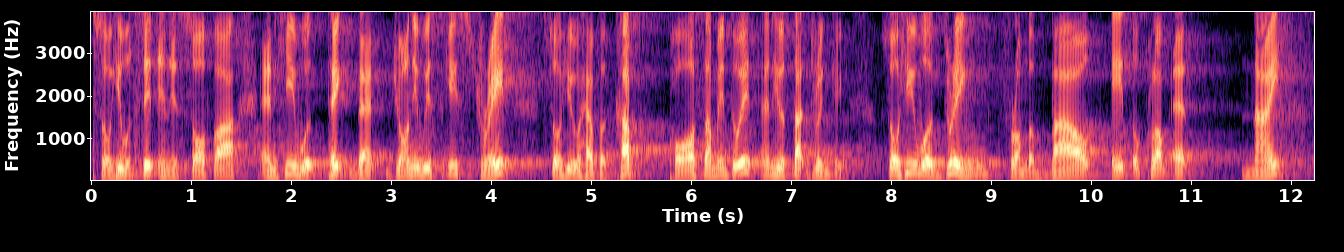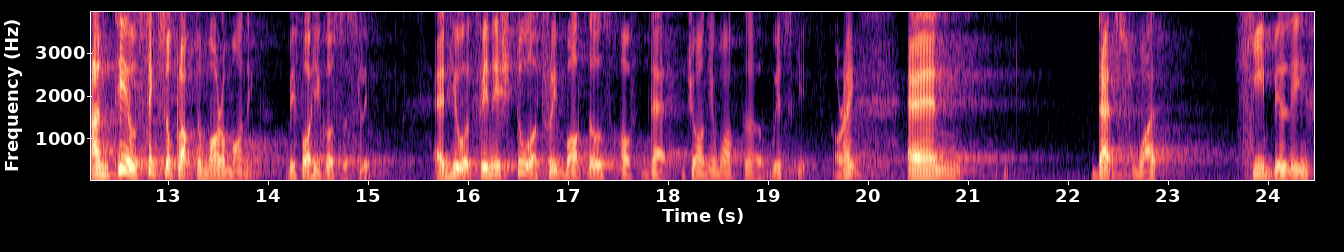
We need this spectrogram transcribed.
So he would sit in his sofa and he would take that Johnnie whiskey straight. So he would have a cup, pour some into it, and he would start drinking. So he will drink from about 8 o'clock at night until 6 o'clock tomorrow morning before he goes to sleep. And he would finish two or three bottles of that Johnnie Walker whiskey. All right? And that's what he believed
